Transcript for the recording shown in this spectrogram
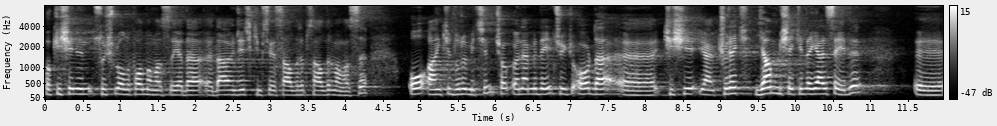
O kişinin suçlu olup olmaması ya da e, daha önce hiç kimseye saldırıp saldırmaması o anki durum için çok önemli değil. Çünkü orada e, kişi yani kürek yan bir şekilde gelseydi e,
